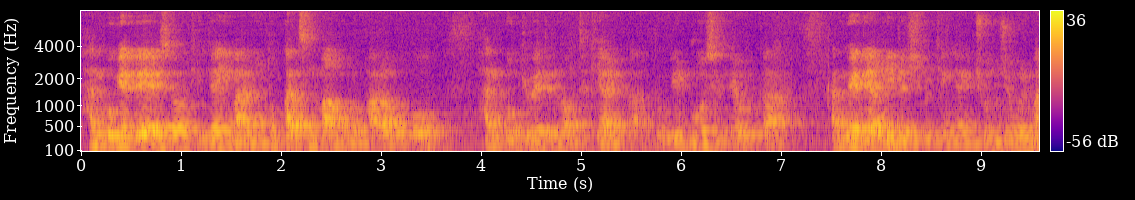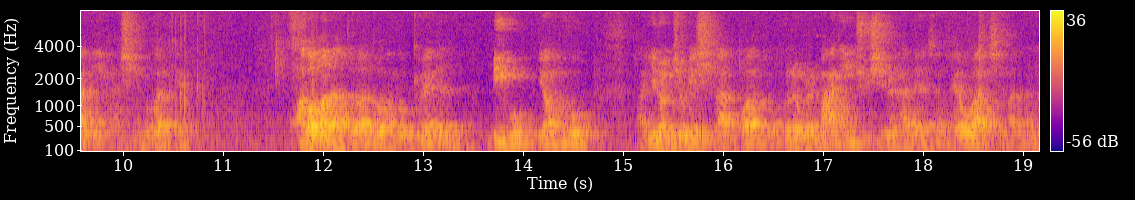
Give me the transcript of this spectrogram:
한국에 대해서 굉장히 많이 똑같은 마음으로 바라보고 한국 교회들은 어떻게 할까 또 우리 무엇을 배울까 한국에 대한 리더십을 굉장히 존중을 많이 하시는 것 같아요. 과거만 하더라도 한국 교회는 미국, 영국 아, 이런 쪽의 신학과 또 흐름을 많이 주시를 하면서 배워왔지만은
